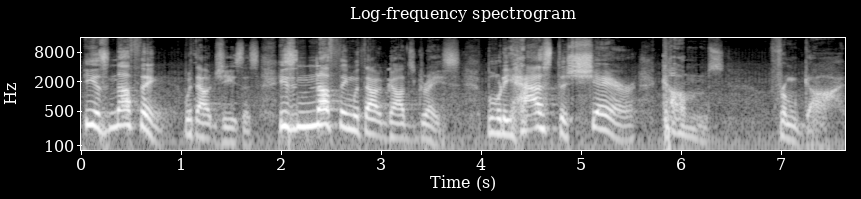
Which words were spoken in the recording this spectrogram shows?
He is nothing without Jesus. He's nothing without God's grace. But what he has to share comes from God.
